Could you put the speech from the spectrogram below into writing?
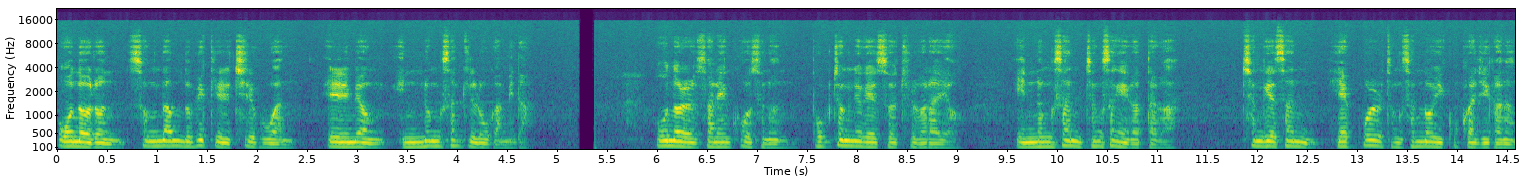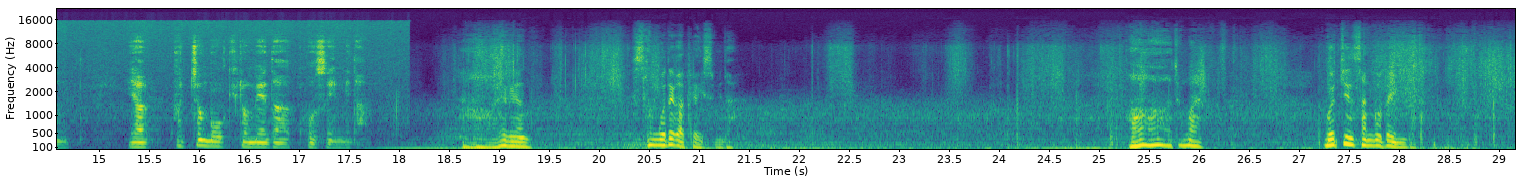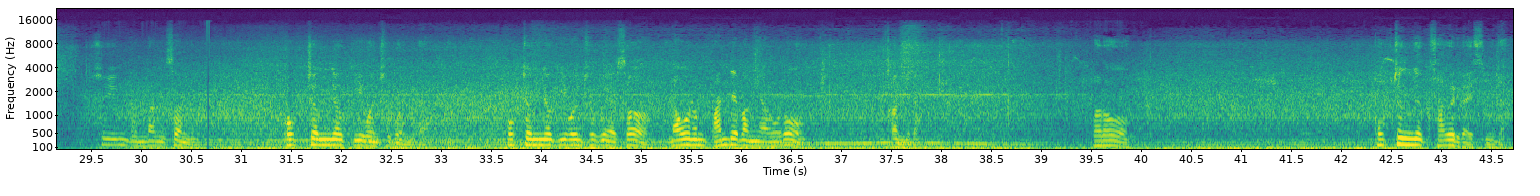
오늘은 성남 누비길 7구간 일명 인릉산길로 갑니다. 오늘 산행 코스는 복정역에서 출발하여 인릉산 정상에 갔다가 청계산 옛골 등산로 입구까지 가는 약 9.5km 코스입니다. 아, 여기는 상고대가 펴 있습니다. 아, 정말 멋진 상고대입니다. 수인분당선 복정역 2번 출구입니다. 복정역 2번 출구에서 나오는 반대 방향으로 갑니다. 바로 복정역 사거리가 있습니다.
